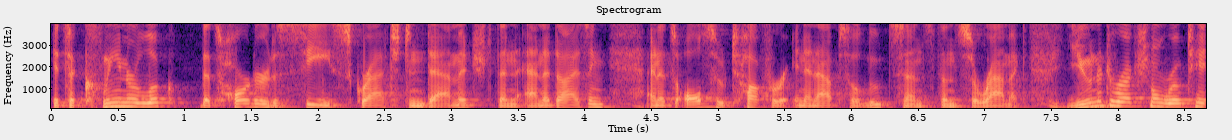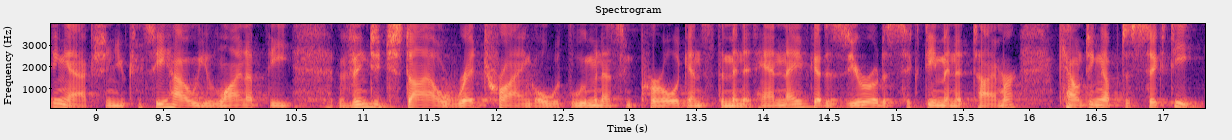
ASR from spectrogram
It's a cleaner look that's harder to see scratched and damaged than anodizing, and it's also tougher in an absolute sense than ceramic. Unidirectional rotating action, you can see how you line up the vintage style red triangle with luminescent pearl against the minute hand. Now you've got a 0 to 60 minute timer, counting up to 60.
